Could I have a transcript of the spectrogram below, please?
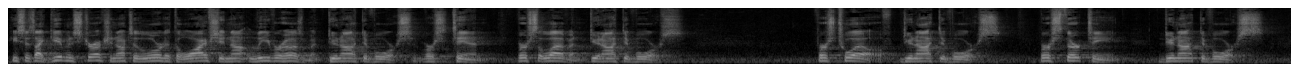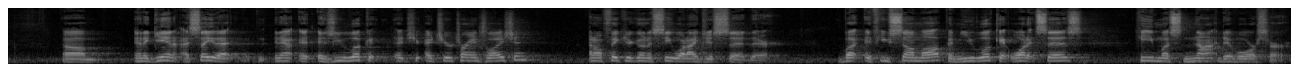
He says, I give instruction not to the Lord that the wife should not leave her husband. Do not divorce. Verse 10. Verse 11, do not divorce. Verse 12, do not divorce. Verse 13, do not divorce. Um, and again, I say that you know, as you look at, at, your, at your translation, I don't think you're going to see what I just said there. But if you sum up and you look at what it says, he must not divorce her.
